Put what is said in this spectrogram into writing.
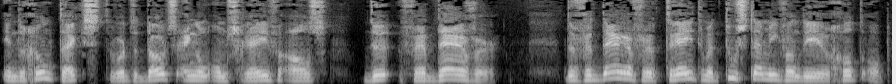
In de grondtekst wordt de doodsengel omschreven als de verderver. De verderver treedt met toestemming van de Heer God op.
